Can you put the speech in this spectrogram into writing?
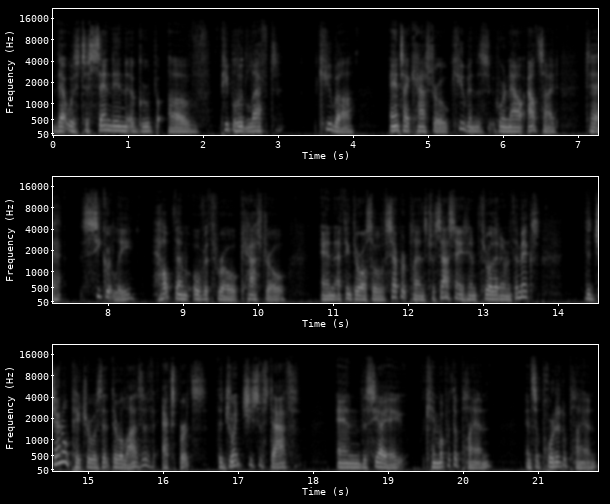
that was to send in a group of people who'd left Cuba, anti Castro Cubans who are now outside, to secretly help them overthrow Castro. And I think there were also separate plans to assassinate him, throw that in with the mix. The general picture was that there were lots of experts, the Joint Chiefs of Staff and the CIA came up with a plan and supported a plan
